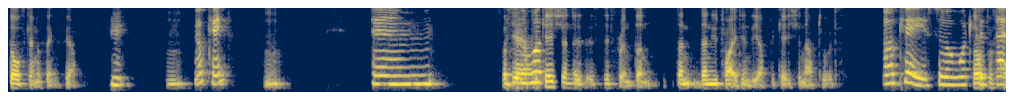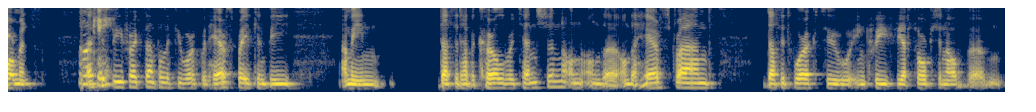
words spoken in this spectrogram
those kind of things, yeah. Mm. Mm. Okay. Mm. Um, but the so application what... is, is different than, than than you try it in the application afterwards. Okay, so what so performance. That... Okay. That could be, for example, if you work with hairspray, it can be I mean, does it have a curl retention on, on the on the hair strand? Does it work to increase the absorption of um,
